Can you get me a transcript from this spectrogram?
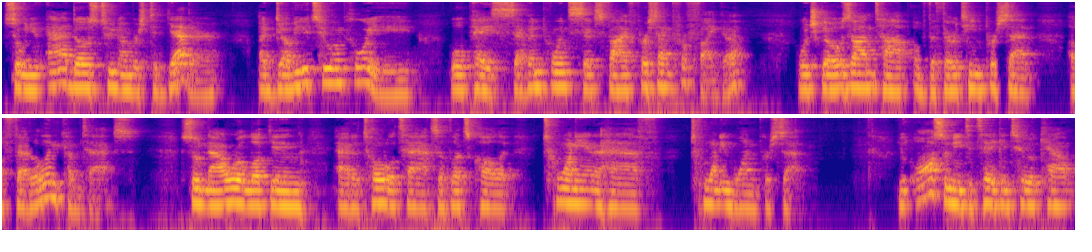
So when you add those two numbers together, a W 2 employee will pay 7.65% for FICA, which goes on top of the 13% of federal income tax. So now we're looking at a total tax of, let's call it 20 and a half, 21%. You'll also need to take into account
